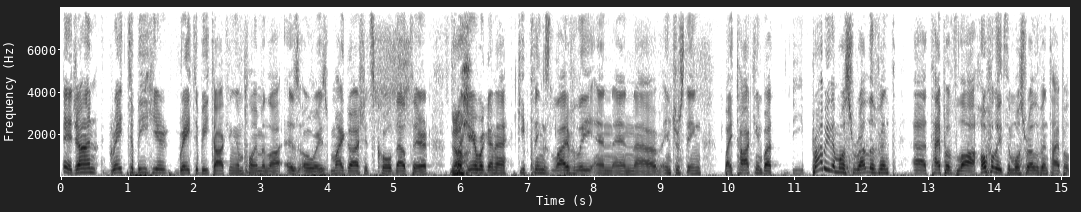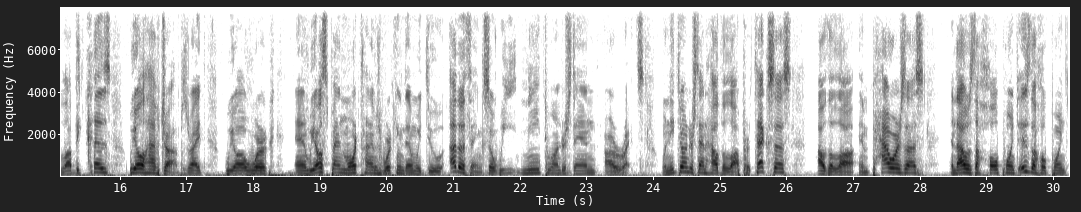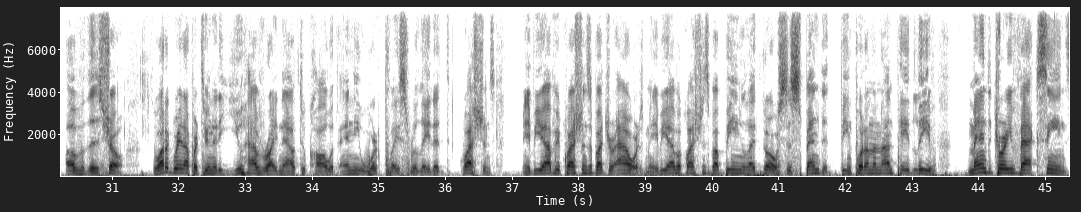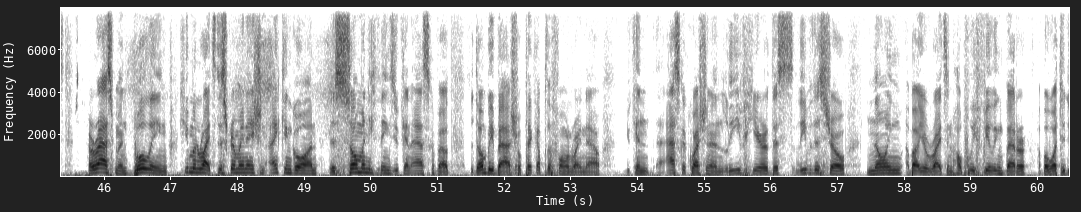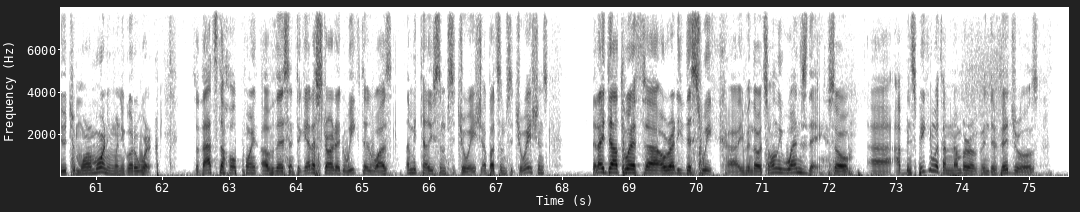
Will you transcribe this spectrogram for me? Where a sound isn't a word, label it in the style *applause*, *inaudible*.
Hey, John. Great to be here. Great to be talking employment law as always. My gosh, it's cold out there. Oh. But here we're gonna keep things lively and and uh, interesting by talking about the probably the most relevant uh, type of law. Hopefully, it's the most relevant type of law because we all have jobs, right? We all work. And we all spend more times working than we do other things. So we need to understand our rights. We need to understand how the law protects us, how the law empowers us, and that was the whole point, is the whole point of this show. So what a great opportunity you have right now to call with any workplace related questions. Maybe you have your questions about your hours. Maybe you have questions about being let go, suspended, being put on an unpaid leave, mandatory vaccines, harassment, bullying, human rights, discrimination. I can go on. There's so many things you can ask about. So don't be bashful. Pick up the phone right now you can ask a question and leave here this leave this show knowing about your rights and hopefully feeling better about what to do tomorrow morning when you go to work. So that's the whole point of this. And to get us started, week that was, let me tell you some situation about some situations that I dealt with uh, already this week, uh, even though it's only Wednesday. So uh, I've been speaking with a number of individuals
